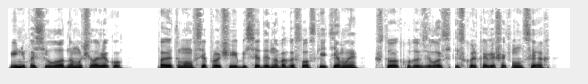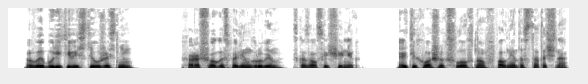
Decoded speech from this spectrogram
и не по силу одному человеку, поэтому все прочие беседы на богословские темы, что откуда взялось и сколько вешать в унциях, вы будете вести уже с ним. «Хорошо, господин Грубин», — сказал священник. «Этих ваших слов нам вполне достаточно,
